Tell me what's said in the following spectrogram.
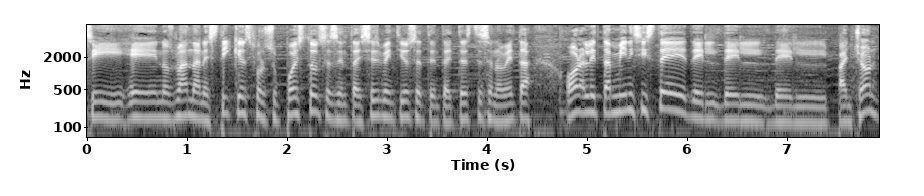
Sí, eh, nos mandan stickers, por supuesto, el 66 22 73 1390. Órale, también hiciste del, del, del Panchón.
